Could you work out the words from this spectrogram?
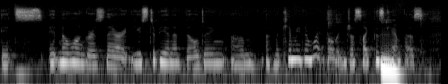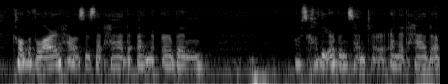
it's it no longer is there. It used to be in a building, um, a and White building, just like this Mm. campus, called the Villard Houses, that had an urban. It was called the Urban Center, and it had a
